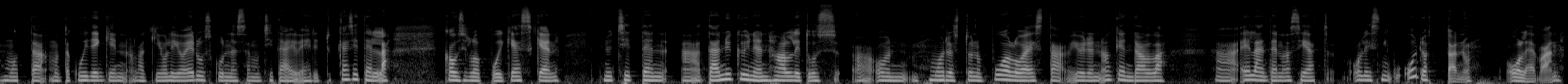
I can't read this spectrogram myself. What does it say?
mutta, mutta kuitenkin laki oli jo eduskunnassa, mutta sitä ei ehditty käsitellä. Kausi loppui kesken. Nyt sitten tämä nykyinen hallitus ää, on muodostunut puolueista, joiden agendalla – ää, eläinten asiat olisi niin odottanut olevan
